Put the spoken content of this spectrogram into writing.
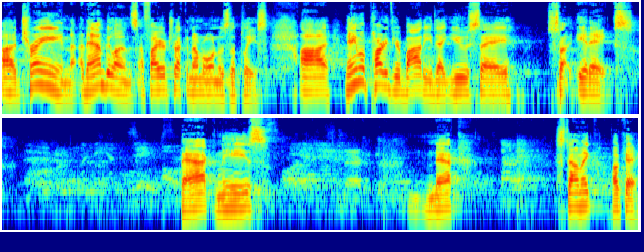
a train, an ambulance, a fire truck, and number one was the police. Uh, name a part of your body that you say it aches. Back, knees, neck, stomach. Okay,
